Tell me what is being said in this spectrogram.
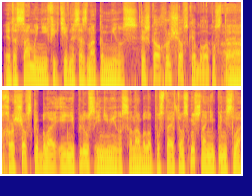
Это самый неэффективный со знаком минус. Ты же сказал, Хрущевская была пустая. А, Хрущевская была и не плюс, и не минус. Она была пустая в том смысле, что она не понесла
